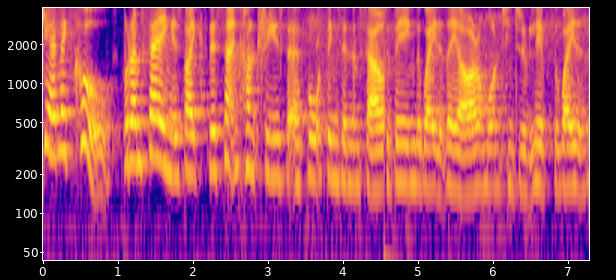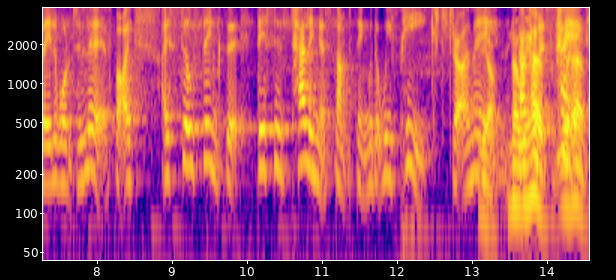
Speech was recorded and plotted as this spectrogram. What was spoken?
Yeah, like cool. But what I'm saying is like there's certain countries that have brought things in themselves to being the way that they are and wanting to live the way that they want to live. But I, I still think that this is telling us something that we've peaked. Do you know what I mean? Yeah. No, we That's have, what it's we saying. have,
